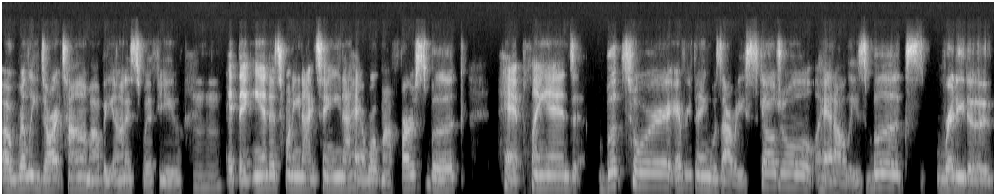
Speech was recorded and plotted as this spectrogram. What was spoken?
a really dark time, I'll be honest with you. Mm-hmm. At the end of 2019, I had wrote my first book, had planned book tour, everything was already scheduled, I had all these books ready to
